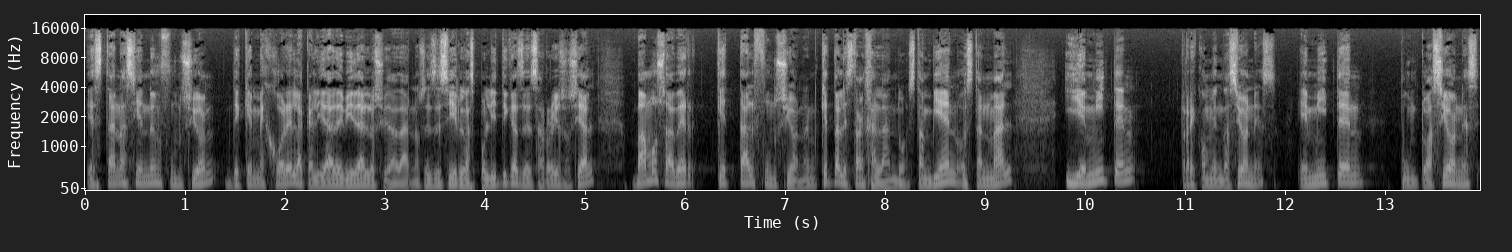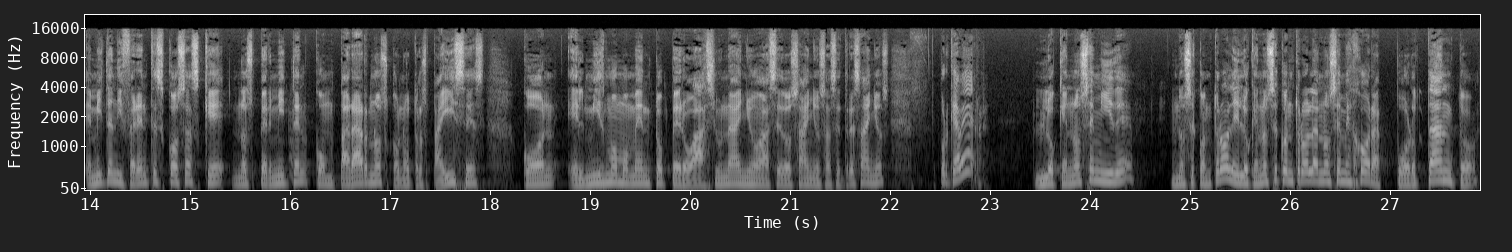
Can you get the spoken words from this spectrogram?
están haciendo en función de que mejore la calidad de vida de los ciudadanos. Es decir, las políticas de desarrollo social, vamos a ver qué tal funcionan, qué tal están jalando, están bien o están mal, y emiten recomendaciones, emiten puntuaciones, emiten diferentes cosas que nos permiten compararnos con otros países, con el mismo momento, pero hace un año, hace dos años, hace tres años. Porque, a ver, lo que no se mide no se controla y lo que no se controla no se mejora. Por tanto,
